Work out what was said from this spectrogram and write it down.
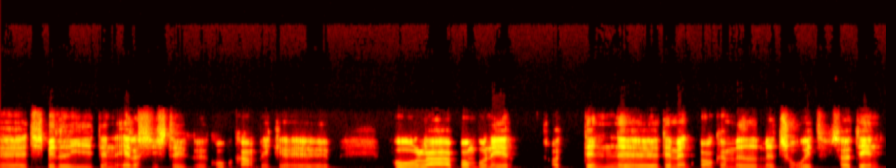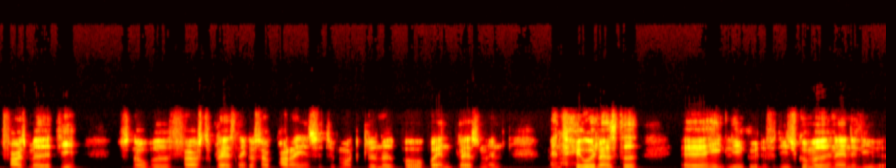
øh, de spillede i den aller sidste øh, gruppekamp ikke, øh, på La Bombonera. Og den, øh, den vandt Boca med, med 2-1. Så det endte faktisk med, at de snuppede førstepladsen, ikke? og så Paranaense, de måtte glide ned på, på andenpladsen. Men, men det er jo et eller andet sted øh, helt ligegyldigt, fordi de skulle møde hinanden alligevel.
